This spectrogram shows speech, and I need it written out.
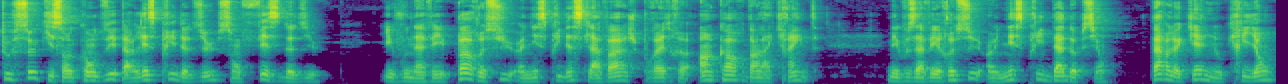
tous ceux qui sont conduits par l'Esprit de Dieu sont fils de Dieu. Et vous n'avez pas reçu un esprit d'esclavage pour être encore dans la crainte, mais vous avez reçu un esprit d'adoption, par lequel nous crions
